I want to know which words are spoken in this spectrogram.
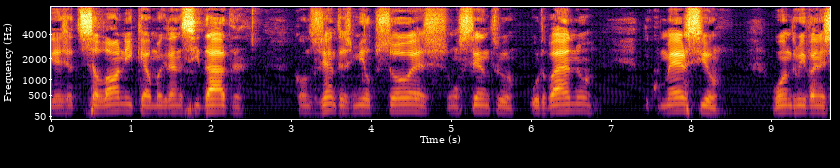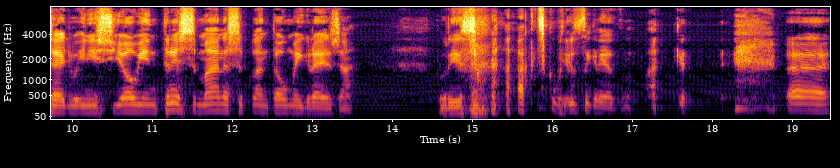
igreja de Salónica é uma grande cidade com 200 mil pessoas, um centro urbano de comércio, onde o Evangelho iniciou e em três semanas se plantou uma igreja. Por isso, que o segredo. Uh,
